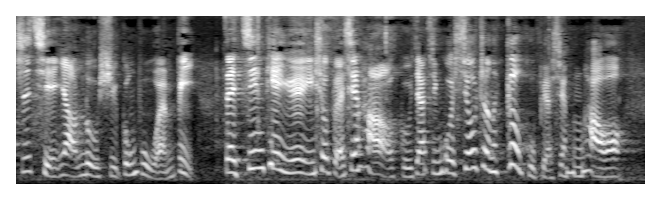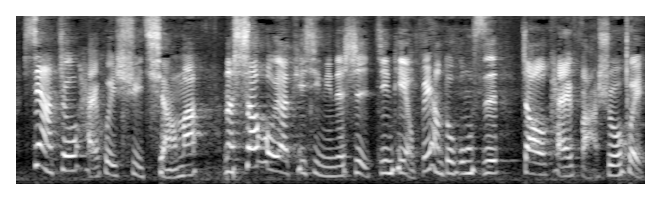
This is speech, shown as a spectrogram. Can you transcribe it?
之前要陆续公布完毕。在今天元月营收表现好，股价经过修正的个股表现很好哦。下周还会续强吗？那稍后要提醒您的是，今天有非常多公司召开法说会，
